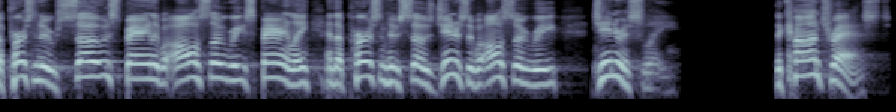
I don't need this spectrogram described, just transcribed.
The person who sows sparingly will also reap sparingly, and the person who sows generously will also reap generously. The contrast,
